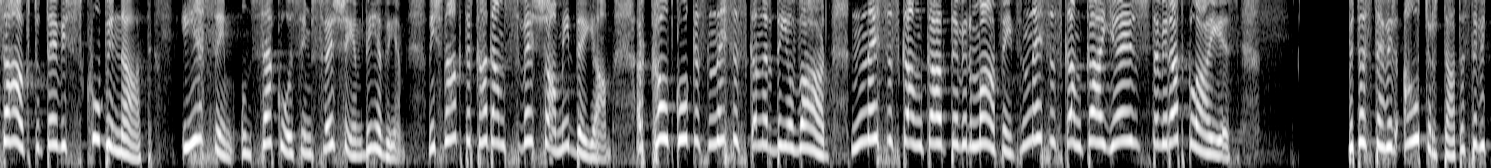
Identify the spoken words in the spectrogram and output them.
sāktu tevi skubināt, iesim un sekosim svešiem dieviem. Viņš nāk ar kādām svešām idejām, ar kaut ko, kas nesaskan ar Dievu vārdu, nesaskan, kā tev ir mācīts, nesaskan, kā Jēzus tev ir atklājies. Bet tas tev ir autoritāte, tas tev ir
